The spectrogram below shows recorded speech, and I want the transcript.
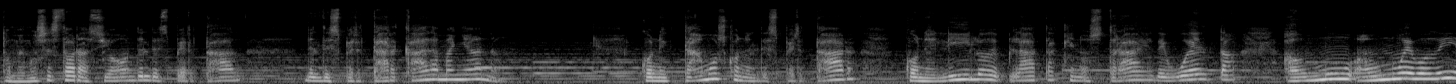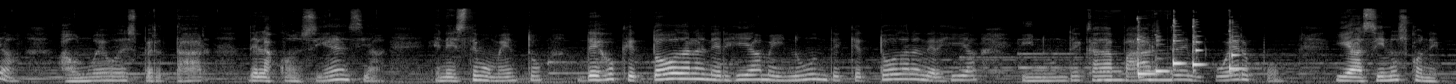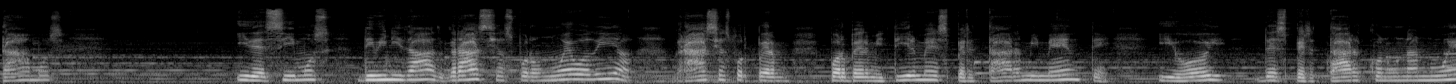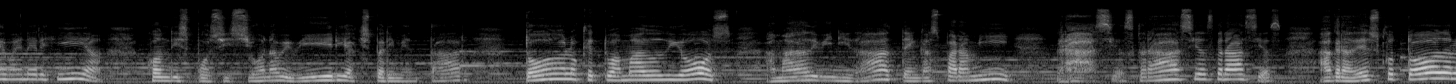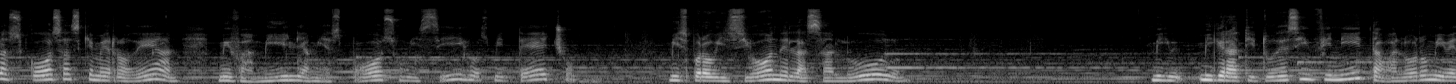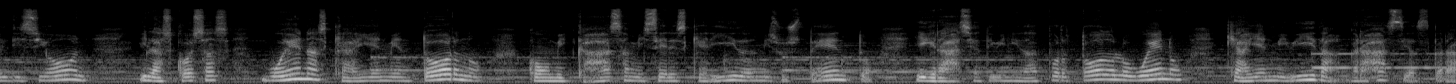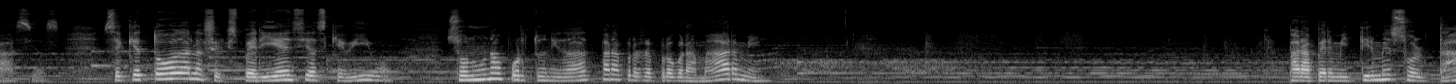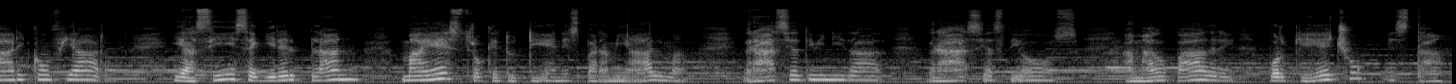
Tomemos esta oración del despertar, del despertar cada mañana. Conectamos con el despertar, con el hilo de plata que nos trae de vuelta a un, a un nuevo día, a un nuevo despertar de la conciencia. En este momento dejo que toda la energía me inunde, que toda la energía inunde cada parte de mi cuerpo. Y así nos conectamos y decimos, divinidad, gracias por un nuevo día, gracias por, por permitirme despertar mi mente y hoy despertar con una nueva energía, con disposición a vivir y a experimentar todo lo que tu amado Dios, amada divinidad, tengas para mí. Gracias, gracias, gracias. Agradezco todas las cosas que me rodean, mi familia, mi esposo, mis hijos, mi techo, mis provisiones, la salud. Mi, mi gratitud es infinita, valoro mi bendición, y las cosas buenas que hay en mi entorno, como mi casa, mis seres queridos, mi sustento. Y gracias divinidad por todo lo bueno que hay en mi vida. Gracias, gracias. Sé que todas las experiencias que vivo son una oportunidad para reprogramarme. Para permitirme soltar y confiar y así seguir el plan maestro que tú tienes para mi alma. Gracias divinidad, gracias Dios, amado Padre, porque hecho está.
